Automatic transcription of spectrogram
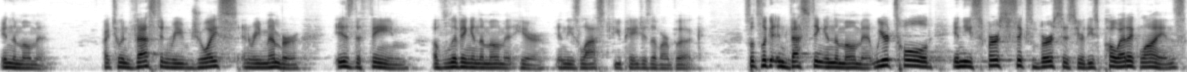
in the moment. Right? To invest and rejoice and remember is the theme of living in the moment here in these last few pages of our book. So let's look at investing in the moment. We are told in these first six verses here, these poetic lines,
